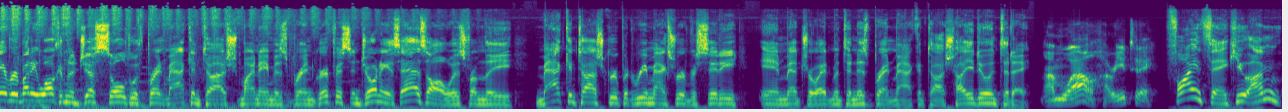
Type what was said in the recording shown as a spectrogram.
Hey, everybody, welcome to Just Sold with Brent McIntosh. My name is Bryn Griffiths, and joining us, as always, from the McIntosh Group at Remax River City in Metro Edmonton is Brent McIntosh. How are you doing today? I'm well. How are you today? Fine, thank you. I'm,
